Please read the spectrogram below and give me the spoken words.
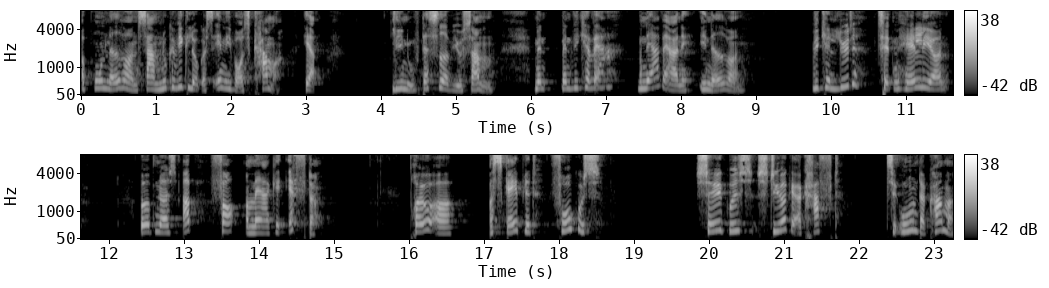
at bruge nadveren sammen. Nu kan vi ikke lukke os ind i vores kammer her lige nu. Der sidder vi jo sammen. Men, men vi kan være nærværende i nadveren. Vi kan lytte til den hellige ånd. Åbne os op for at mærke efter. Prøve at, at skabe lidt fokus. Søge Guds styrke og kraft til ugen, der kommer.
